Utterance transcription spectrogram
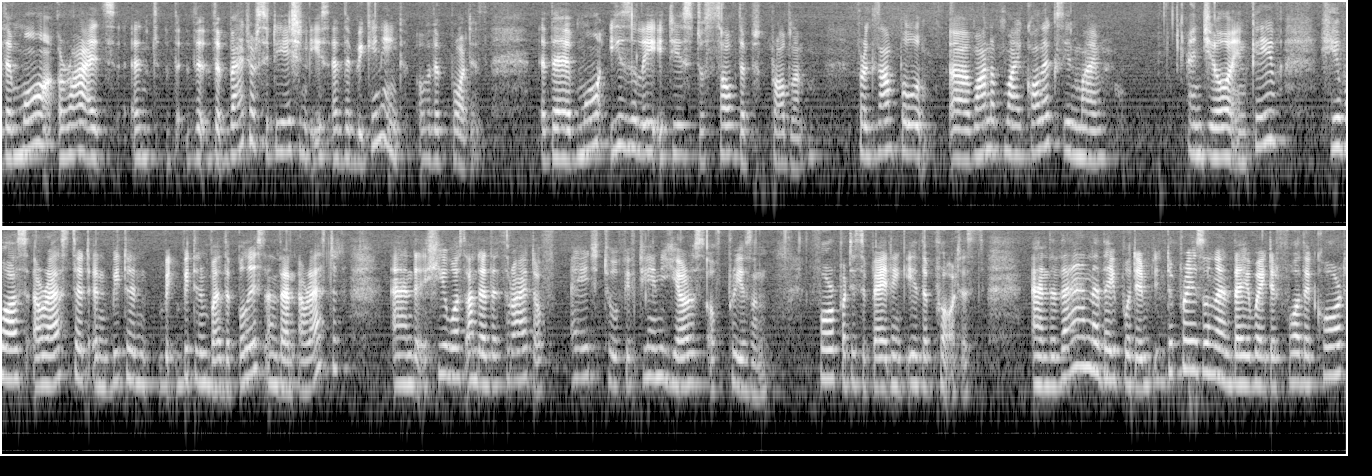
the more rights and the, the better situation is at the beginning of the protest, the more easily it is to solve the problem. For example, uh, one of my colleagues in my NGO in Kiev, he was arrested and beaten, beaten by the police and then arrested, and he was under the threat of 8 to 15 years of prison for participating in the protest. And then they put him into prison and they waited for the court.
